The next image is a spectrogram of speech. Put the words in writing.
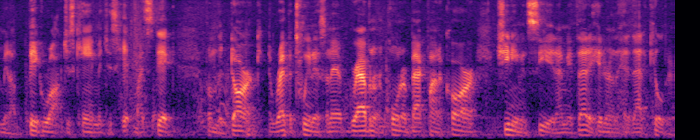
I mean, a big rock just came and just hit my stick from the dark and right between us, and grabbing her and pulling her back behind a car. She didn't even see it. I mean, if that had hit her in the head, that had killed her.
